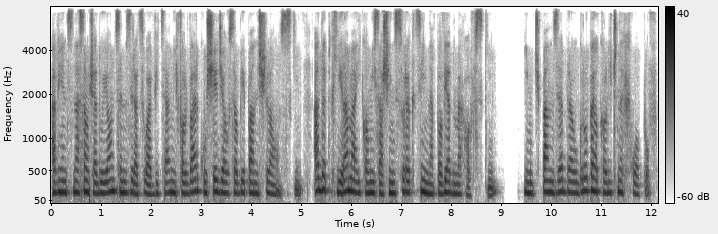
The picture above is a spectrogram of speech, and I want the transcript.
A więc na sąsiadującym z Racławicami folwarku siedział sobie pan Śląski, adept Hirama i komisarz insurekcji na powiat machowski. Imć pan zebrał grupę okolicznych chłopów,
